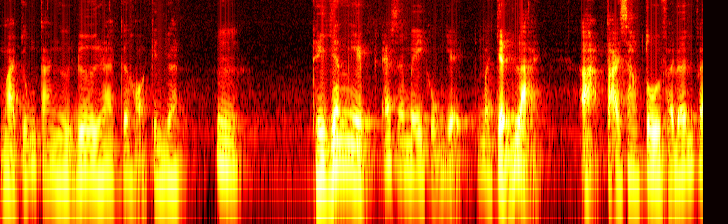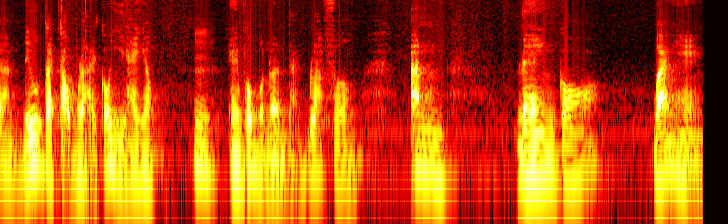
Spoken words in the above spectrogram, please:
mà chúng ta người đưa ra cơ hội kinh doanh. Ừ. thì doanh nghiệp SME cũng vậy chúng ta chỉnh lại. À tại sao tôi phải đến với anh? Nếu chúng ta cộng lại có gì hay không? Ừ. em có một nền tảng platform. Anh đang có bán hàng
